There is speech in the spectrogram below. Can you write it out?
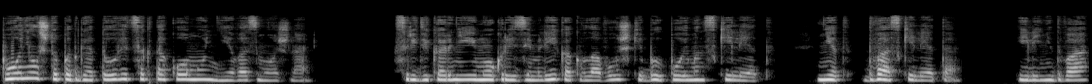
понял, что подготовиться к такому невозможно. Среди корней мокрой земли, как в ловушке, был пойман скелет. Нет, два скелета. Или не два.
